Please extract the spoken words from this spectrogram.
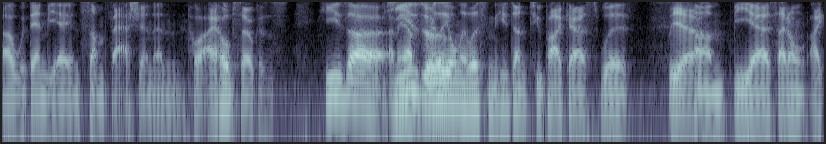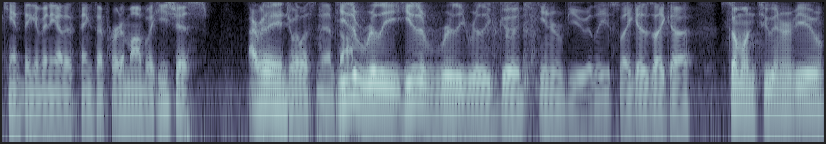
uh, with the nba in some fashion and i hope so because He's uh I mean he's I've really a, only listened he's done two podcasts with yeah. Um BS. I don't I can't think of any other things I've heard him on, but he's just I really enjoy listening to him. Talk. He's a really he's a really really good interview at least. Like as like a someone to interview,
